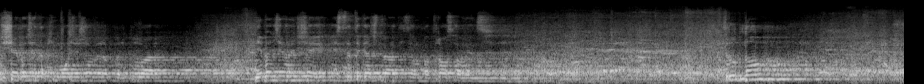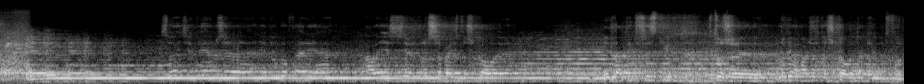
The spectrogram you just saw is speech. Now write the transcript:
Dzisiaj będzie taki młodzieżowy repertuar. Nie będziemy dzisiaj niestety grać Beaty z Albatrosa, więc trudno. Jeszcze jutro trzeba iść do szkoły. I dla tych wszystkich, którzy lubią chodzić do szkoły, taki utwór.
